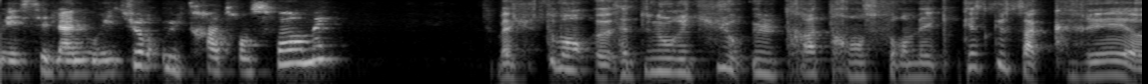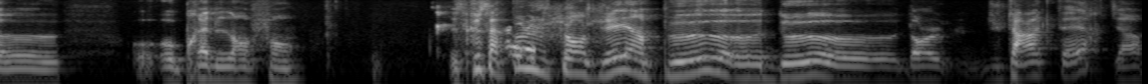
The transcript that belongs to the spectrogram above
mais c'est de la nourriture ultra transformée. Bah justement, cette nourriture ultra transformée, qu'est-ce que ça crée auprès de l'enfant? Est-ce que ça peut lui changer un peu euh, de, euh, dans du caractère tiens,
